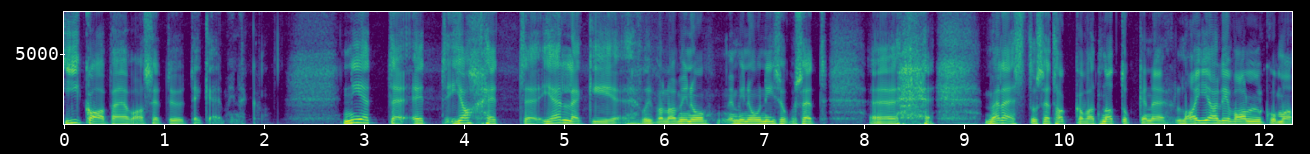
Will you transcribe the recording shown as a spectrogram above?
igapäevase töö tegemine nii et, et jah, et jällegi võib-olla minu, minu niisugused äh, mälestused hakkavad natukene laiali valguma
